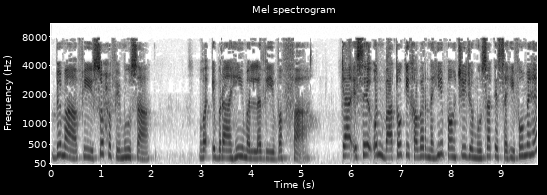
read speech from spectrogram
بما فی صحف موسا و ابراہیم الدی وفا۔ کیا اسے ان باتوں کی خبر نہیں پہنچی جو موسا کے صحیفوں میں ہے؟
